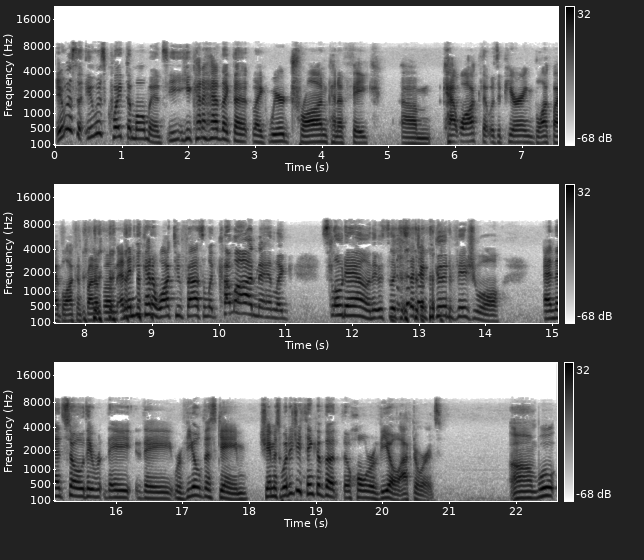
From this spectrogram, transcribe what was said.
It was it was quite the moment. He he kind of had like that like weird Tron kind of fake um, catwalk that was appearing block by block in front of him, and then he kind of walked too fast. I'm like, come on, man, like slow down. It was like such a good visual. And then so they they they revealed this game. Seamus, what did you think of the the whole reveal afterwards? Um, well,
